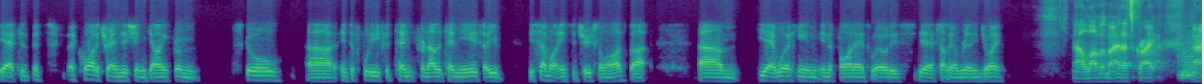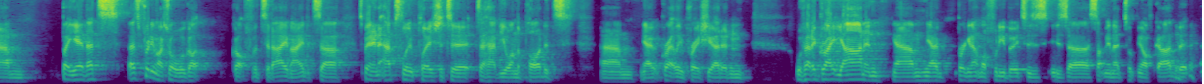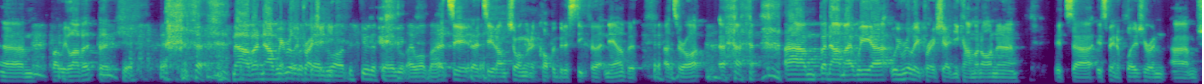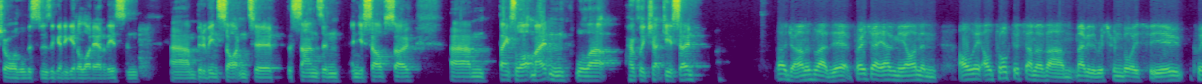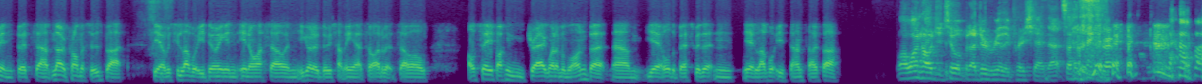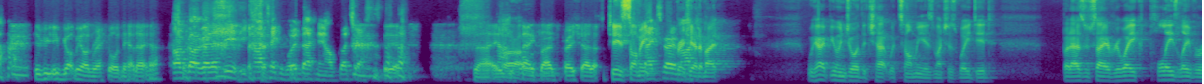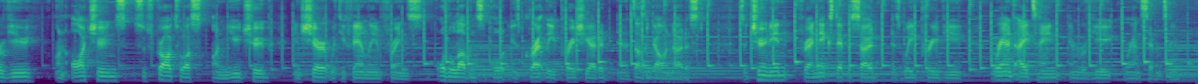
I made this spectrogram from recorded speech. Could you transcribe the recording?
yeah, it's, a, it's a, quite a transition going from school uh, into footy for ten for another ten years. So you you're somewhat institutionalized, but um, yeah, working in, in the finance world is yeah something I'm really enjoying. I love it, mate. That's great. Um, but yeah, that's that's pretty much all we've got got for today, mate. It's uh, it's been an absolute pleasure to to have you on the pod. It's um, you know greatly appreciated and we've had a great yarn, and um, you know, bringing up my footy boots is is uh, something that took me off guard, but um, but we love it. But no, but no, we really appreciate you. Want. Just give the fans what they want, mate. That's it. That's it. I'm sure I'm going to cop a bit of stick for that now, but that's all right. um, but no, mate, we uh, we really appreciate you coming on. Uh, it's uh, it's been a pleasure, and I'm sure the listeners are going to get a lot out of this. And um, a bit of insight into the Suns and, and yourself. So um, thanks a lot, mate, and we'll uh, hopefully chat to you soon. No dramas, lads. Yeah, appreciate you having me on, and I'll I'll talk to some of um, maybe the Richmond boys for you, Quinn. But um, no promises. But yeah, obviously love what you're doing in, in ISO, and you got to do something outside of it. So I'll I'll see if I can drag one of them on. But um, yeah, all the best with it, and yeah, love what you've done so far. Well, I won't hold you to it, but I do really appreciate that. So thanks for You've got me on record now, don't you? I've got, got that's it. You can't take a word back now. I've got you. yeah. No, All right. Thanks, lads. Appreciate it. Cheers, Tommy. Thanks very Appreciate much. Appreciate it, mate. We hope you enjoyed the chat with Tommy as much as we did. But as we say every week, please leave a review on iTunes, subscribe to us on YouTube, and share it with your family and friends. All the love and support is greatly appreciated and it doesn't go unnoticed. So tune in for our next episode as we preview round 18 and review round 17.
